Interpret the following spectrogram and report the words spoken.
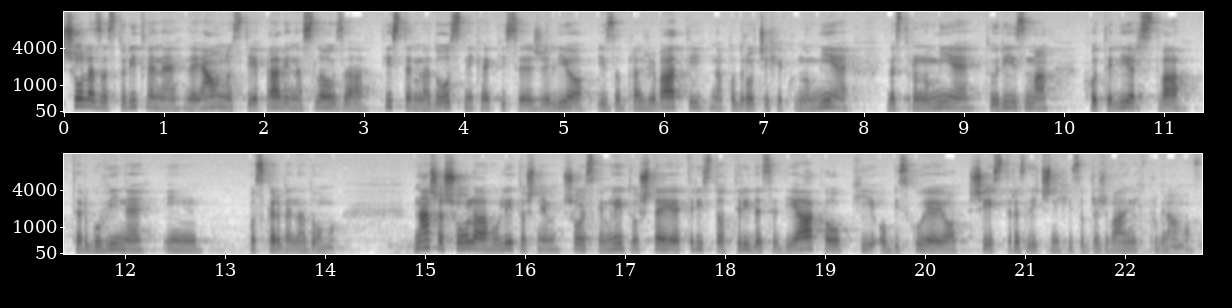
Šola za storitvene dejavnosti je pravi naslov za tiste mladostnike, ki se želijo izobraževati na področjih ekonomije, gastronomije, turizma, hotelirstva, trgovine in oskrbe na domu. Naša šola v letošnjem šolskem letu šteje 330 dijakov, ki obiskujejo šest različnih izobraževalnih programov.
